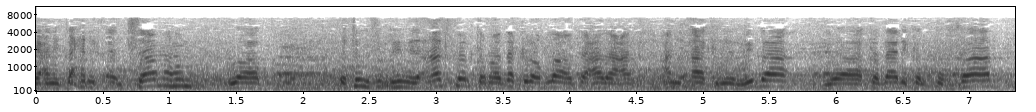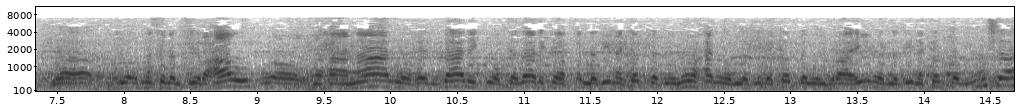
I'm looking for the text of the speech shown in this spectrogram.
يعني تحرق أجسامهم وتنزل بهم إلى اسفل كما ذكر الله تعالى عن, عن آكل الربا وكذلك الكفار ومثلا فرعون وهامان وغير ذلك وكذلك الذين كذبوا نوحا والذين كذبوا إبراهيم والذين كذبوا موسى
